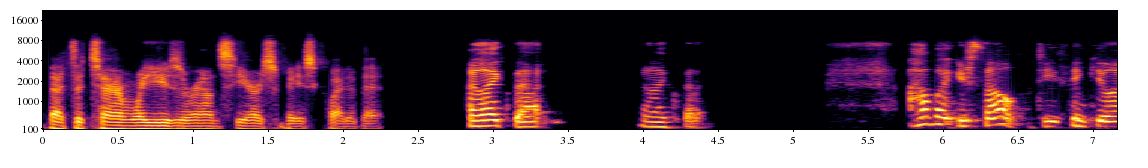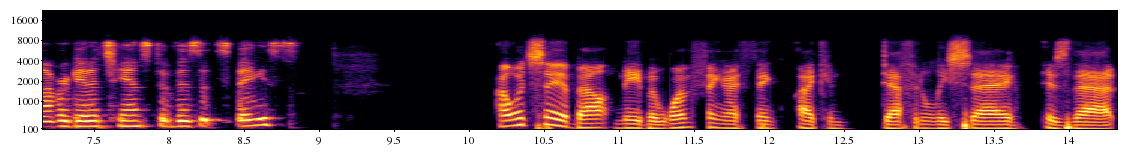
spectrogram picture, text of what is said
that's a term we use around Sierra Space quite a bit. I like that. I like that. How about yourself? Do you think you'll ever get a chance to visit space? I would say about me, but one thing I think I can definitely say is that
